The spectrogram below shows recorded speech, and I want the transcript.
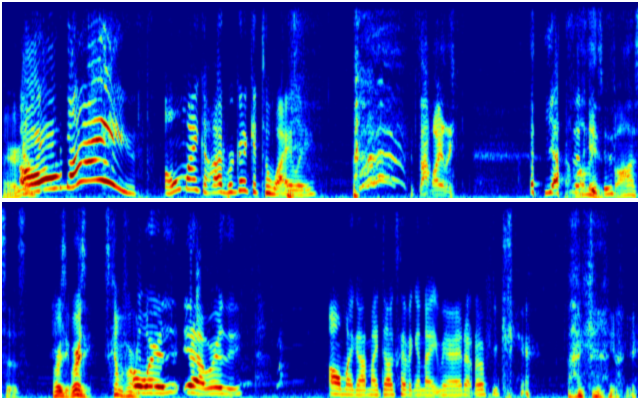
There we go. Oh, nice. Oh my God, we're gonna get to Wily. It's not Wily. yes, I love these is. bosses. Where is he? Where is he? He's coming for me. Oh, where is he? Yeah, where is he? Oh my God, my dog's having a nightmare. I don't know if you can hear. I can hear.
